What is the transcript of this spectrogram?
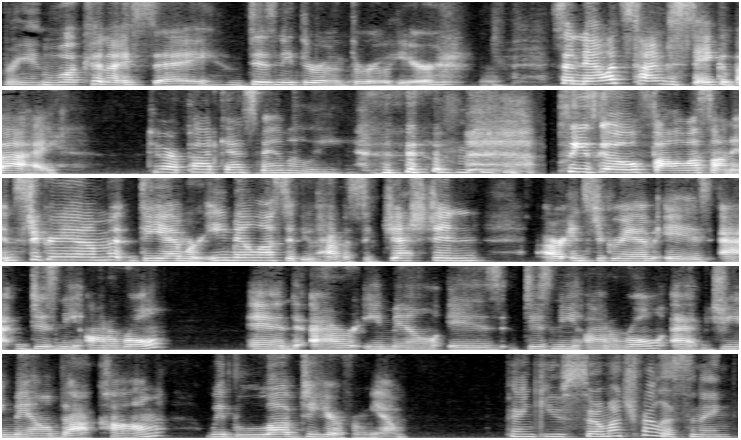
Bringing What can I say? Disney through and through here. So now it's time to say goodbye to our podcast family. Please go follow us on Instagram, DM or email us if you have a suggestion. Our Instagram is at Disney Honor Roll, and our email is disneyhonorroll at gmail.com. We'd love to hear from you. Thank you so much for listening.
